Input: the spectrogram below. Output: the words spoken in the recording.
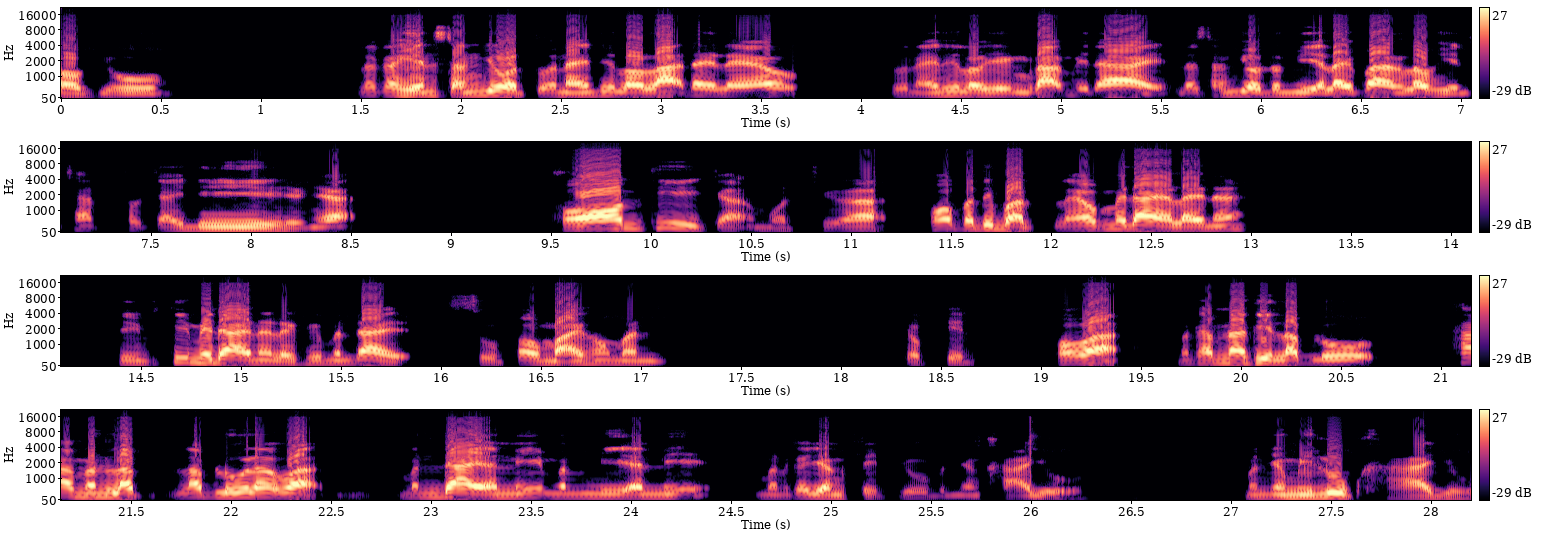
ออกอยู่ แล้วก็เห็นสังโยชน์ตัวไหนที่เราละได้แล้ว ตัวไหนที่เรายังละไม่ได้ แล้วสังโยชน์มันมีอะไรบ้าง เราเห็นชัดเข้าใจดีอย่างเงี้ย พร้อมที่จะหมดเชื้อ เพราะปฏิบัติแล้วไม่ได้อะไรนะ สิ่งที่ไม่ได้นั่นแหละคือมันได้สู่เป้าหมายของมันจบจิต เพราะว่ามันทำหน้าที่รับรู้ ถ้ามันรับรับรู้แล้วว่า มันได้อันนี้มันมีอันนี้ มันก็ยังติดอยู่ มันยังคาอยู่ มันยังมีรูปคาอยู่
